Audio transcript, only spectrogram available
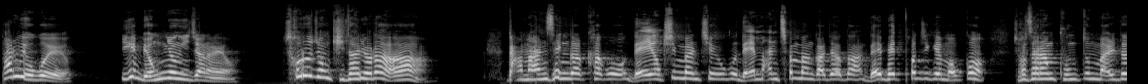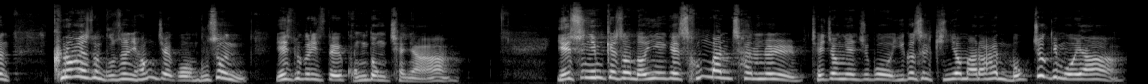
바로 요거예요. 이게 명령이잖아요. 서로 좀 기다려라. 나만 생각하고 내 욕심만 채우고 내 만찬만 가져다 내 배 터지게 먹고 저 사람 굶든 말든 그러면서 무슨 형제고 무슨 예수 그리스도의 공동체냐. 예수님께서 너희에게 성만찬을 제정해주고 이것을 기념하라 한 목적이 뭐야?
